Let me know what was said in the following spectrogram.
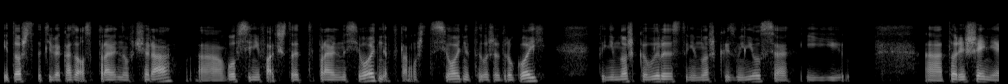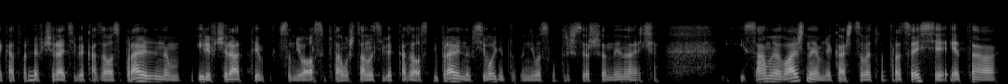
И то, что тебе казалось правильным вчера, а, вовсе не факт, что это правильно сегодня, потому что сегодня ты уже другой, ты немножко вырос, ты немножко изменился, и то решение, которое вчера тебе казалось правильным, или вчера ты сомневался, потому что оно тебе казалось неправильным, сегодня ты на него смотришь совершенно иначе. И самое важное, мне кажется, в этом процессе – это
